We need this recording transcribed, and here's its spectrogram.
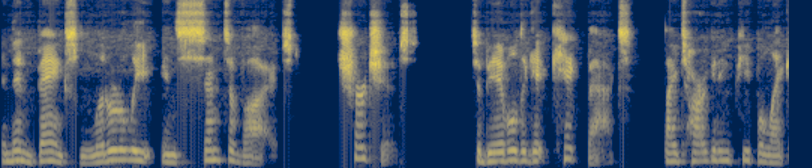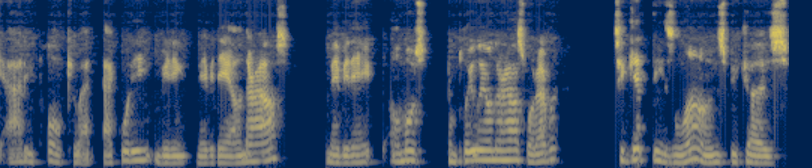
and then banks literally incentivized churches to be able to get kickbacks by targeting people like Addie Polk, who had equity, meaning maybe they own their house, maybe they almost completely own their house, whatever, to get these loans because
